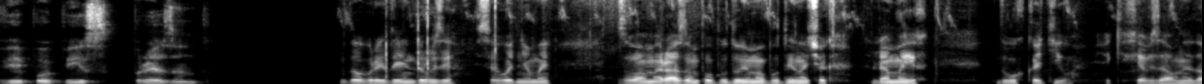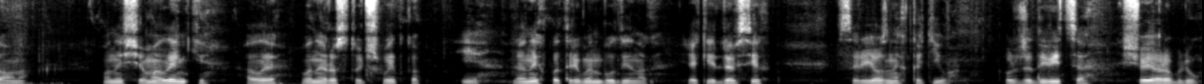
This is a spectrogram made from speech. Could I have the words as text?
Віпопіс презент. Добрий день, друзі. Сьогодні ми з вами разом побудуємо будиночок для моїх двох котів, яких я взяв недавно. Вони ще маленькі, але вони ростуть швидко і для них потрібен будинок, як і для всіх серйозних котів. Отже, дивіться, що я роблю.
